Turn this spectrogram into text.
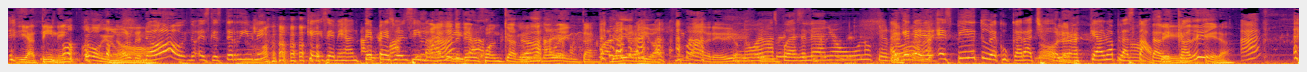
Y atine. No, No. no, no, es que es terrible que semejante peso encima. Ay, que hay un Juan Carlos, 1.90, de ahí arriba. Madre de Dios. No, además puede hacerle daño a uno. qué Hay que tener espíritu de cucaracha. No, la- Queda uno aplastado. La Sí. de cadera. ¿Ah?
